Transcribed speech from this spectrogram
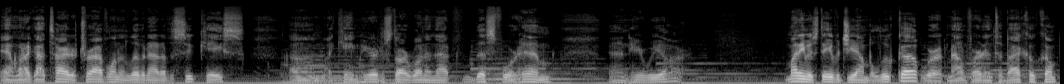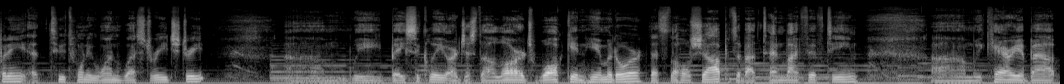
And when I got tired of traveling and living out of a suitcase, um, I came here to start running that this for him, and here we are. My name is David Giambaluca. We're at Mount Vernon Tobacco Company at 221 West Read Street. Um, we basically are just a large walk in humidor. That's the whole shop. It's about 10 by 15. Um, we carry about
